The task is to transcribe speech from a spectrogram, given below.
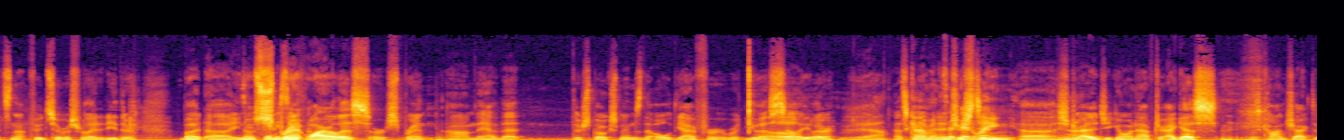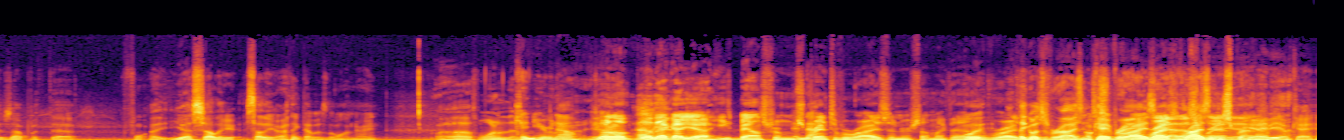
It's not food service related either. But uh, you know, Is it fantasy Sprint? Wireless or Sprint, um, they have that. Their spokesman's the old guy for U.S. Oh. Cellular. Yeah. That's kind Oh, of an that's a good one. interesting uh, Yeah. strategy going after. I guess his contract was up with the for- uh, U.S. Cellular. Cellular. I think that was the one, right? Uh, one of them. Can you hear me now? Yeah. no, no, no, Oh, that guy, yeah, he's bounced from And that- Sprint to Verizon or something like that. Well, or I Verizon I think it was to Sprint. Verizon. Okay, Sprint. Verizon. Verizon yeah, to Verizon Sprint, Sprint. yeah. Maybe Yeah. okay.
